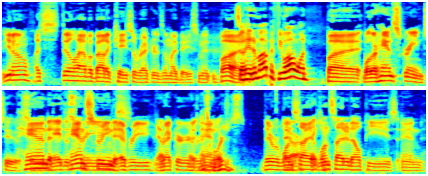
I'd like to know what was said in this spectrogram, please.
you know, I still have about a case of records in my basement, but so hit him up if you want one. but well, they're hand screened too. So hand made the hand screened every Yep, record. every- That's gorgeous. They were one are. side one sided LPs and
